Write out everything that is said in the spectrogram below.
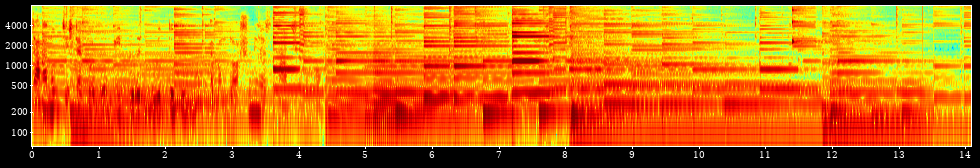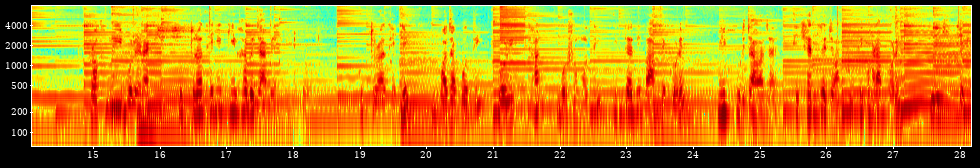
জানানোর চেষ্টা করব মিরপুরের গুরুত্বপূর্ণ এবং দর্শনীয় স্থানসমূহ। প্রথমেই বলে রাখি উত্তরা থেকে কীভাবে যাবেন মিরপুর? উত্তরা থেকে প্রজাপতি হরিস্থান বসুমতী ইত্যাদি বাসে করে মিরপুর যাওয়া যায়। এক্ষেত্রে জনপ্রতি ভাড়া পড়ে তিরিশ থেকে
